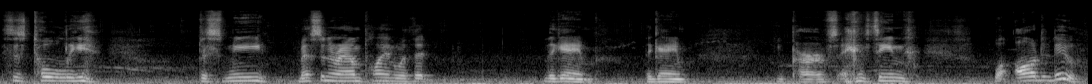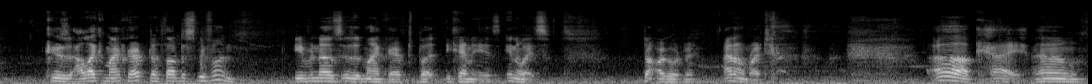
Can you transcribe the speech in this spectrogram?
This is totally just me messing around, playing with it. The game, the game, you pervs, and seeing what all to do. Because I like Minecraft, I thought this would be fun. Even though this isn't Minecraft, but it kind of is. Anyways, don't argue with me. I know I'm right. okay, um,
